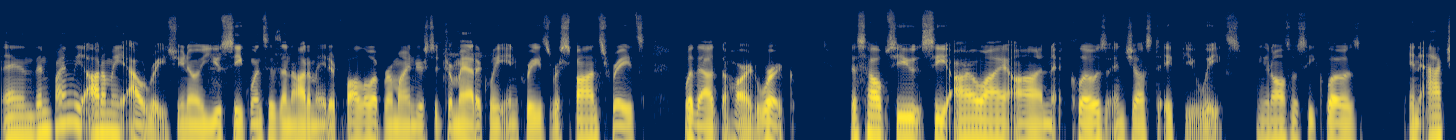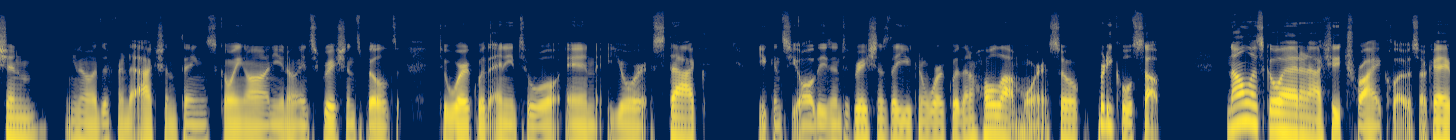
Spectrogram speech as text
And then finally, automate outreach. You know, use sequences and automated follow up reminders to dramatically increase response rates without the hard work. This helps you see ROI on close in just a few weeks. You can also see close in action, you know, different action things going on, you know, integrations built to work with any tool in your stack. You can see all these integrations that you can work with and a whole lot more. So, pretty cool stuff. Now, let's go ahead and actually try close, okay?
